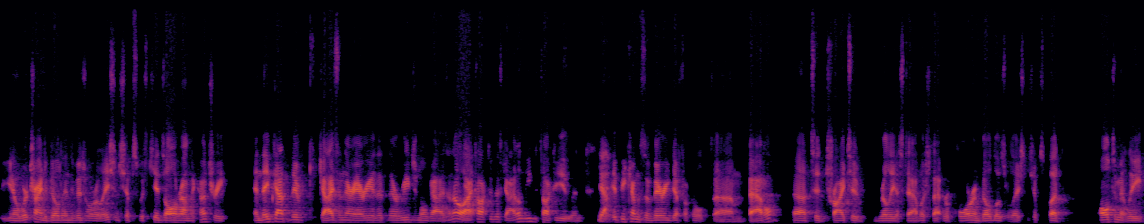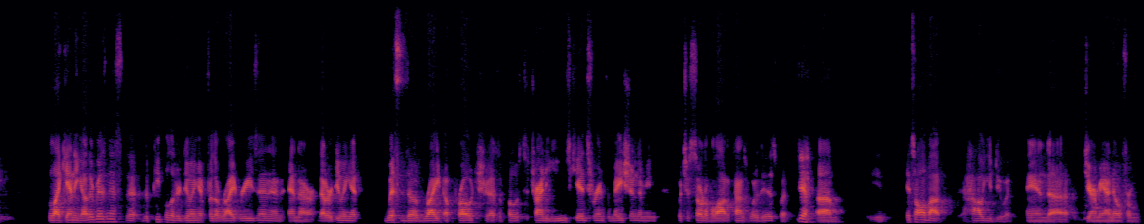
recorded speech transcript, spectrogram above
you know, we're trying to build individual relationships with kids all around the country. And they've got their guys in their area that they're regional guys. And oh, I talked to this guy. I don't need to talk to you. And Yeah. it becomes a very difficult um, battle uh, to try to really establish that rapport and build those relationships. But ultimately, like any other business, the, the people that are doing it for the right reason and, and are, that are doing it with the right approach as opposed to trying to use kids for information, I mean, which is sort of a lot of times what it is, but Yeah. um, it's all about how you do it. And uh, Jeremy, I know from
